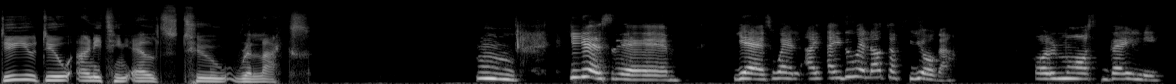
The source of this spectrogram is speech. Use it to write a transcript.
do you do anything else to relax? Mm, yes, eh, yes. Well, I, I do a lot of yoga, almost daily,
